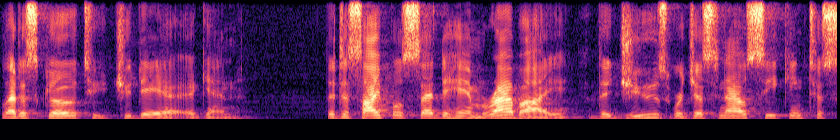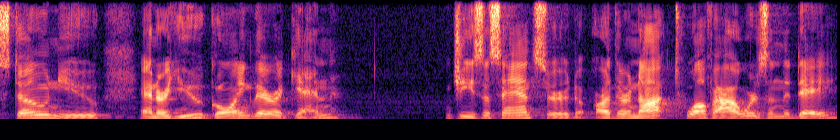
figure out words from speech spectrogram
let us go to Judea again. The disciples said to him, Rabbi, the Jews were just now seeking to stone you, and are you going there again? Jesus answered, Are there not 12 hours in the day?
